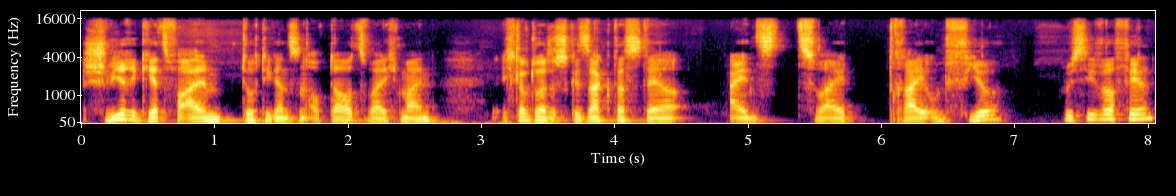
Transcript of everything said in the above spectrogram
schwierig jetzt, vor allem durch die ganzen Opt-outs, weil ich meine, ich glaube, du hattest gesagt, dass der 1, 2, 3 und 4 Receiver fehlen.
